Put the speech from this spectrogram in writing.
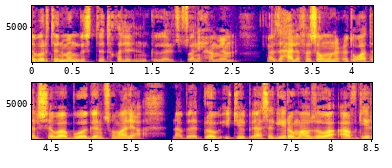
ነበርትን መንግስቲ እቲ ክልልን ክገልፁ ፀኒሖም እዮም። ኣብ ዝሓለፈ ሰሙን ዕጡቓት ኣልሸባብ ብወገን ሶማልያ ናብ ዶብ ኢትዮጵያ ሰጊሮም ኣብ ዞባ ኣፍዴር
